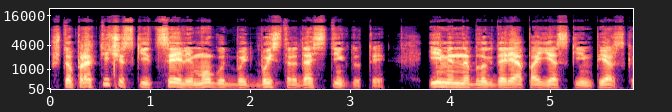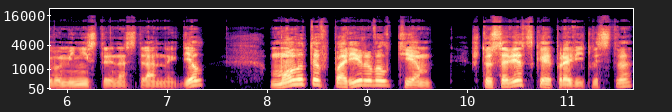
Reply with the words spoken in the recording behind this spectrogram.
что практические цели могут быть быстро достигнуты именно благодаря поездке имперского министра иностранных дел, Молотов парировал тем, что советское правительство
